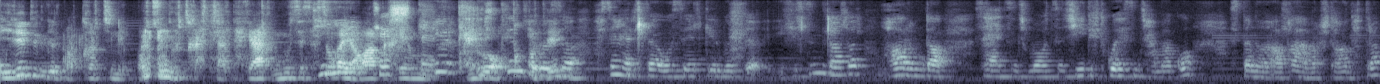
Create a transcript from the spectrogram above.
ирээдүйд ингээд бодгоор чи нэг 30 40 гарчаад дахиад хүмүүсээс асуугаа яваад гэх юм. Тэгэхээр хосын харилцаа үүсэл гэр бүл хэлсэн л бол хоорондоо сайдсан ч муудсан шийдэгдэхгүй байсан ч хамаагүй. Хаста нөгөө олгоо агарч тоон дотроо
